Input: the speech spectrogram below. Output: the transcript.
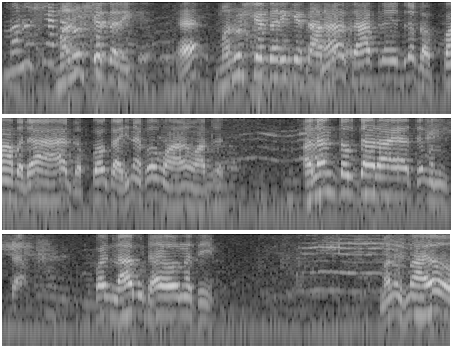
મનુષ્ય મનુષ્ય તરીકે? હે? મનુષ્ય તરીકે સાત. લઈ ગપ્પા બધા ગપ્પા કાઢી નાખો અનંત અવતાર આયા છે મનુષ્ય. પણ લાભ ઉઠાયો નથી. મનુષ્યમાં આવ્યો,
